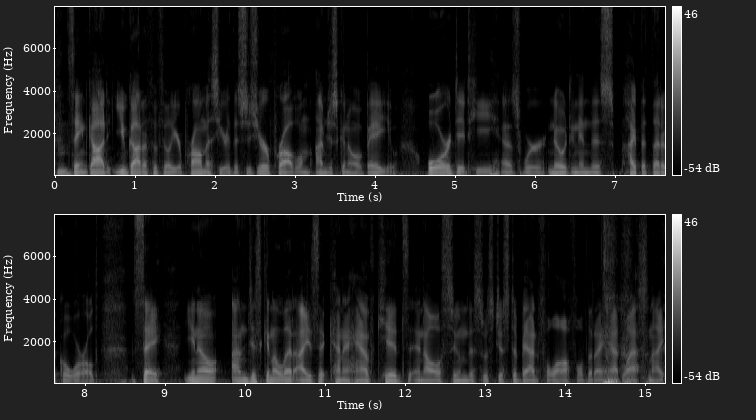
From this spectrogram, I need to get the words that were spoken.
hmm. saying, God, you've got to fulfill your promise here. This is your problem. I'm just going to obey you. Or did he, as we're noting in this hypothetical world, say, you know, I'm just going to let Isaac kind of have kids and I'll assume this was just a bad falafel that I had last night?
